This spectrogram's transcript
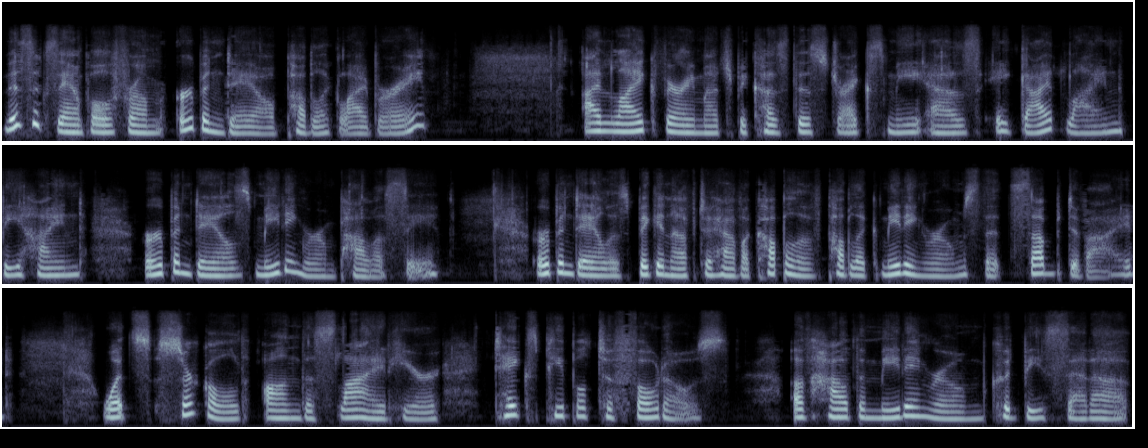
This example from Urbandale Public Library I like very much because this strikes me as a guideline behind Urbandale's meeting room policy. Urbandale is big enough to have a couple of public meeting rooms that subdivide. What's circled on the slide here takes people to photos of how the meeting room could be set up.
